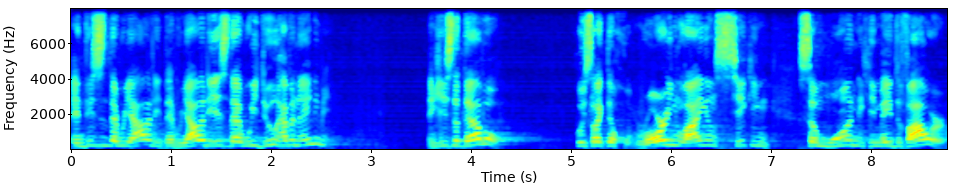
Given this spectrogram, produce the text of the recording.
And this is the reality. The reality is that we do have an enemy, and he's the devil, who is like the roaring lion seeking someone he may devour.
